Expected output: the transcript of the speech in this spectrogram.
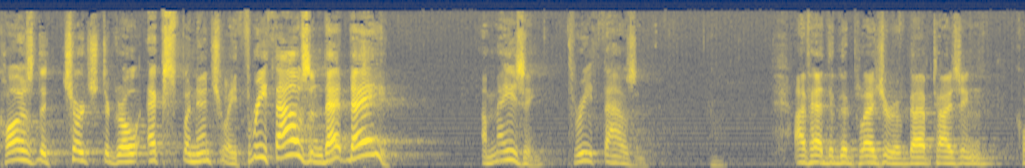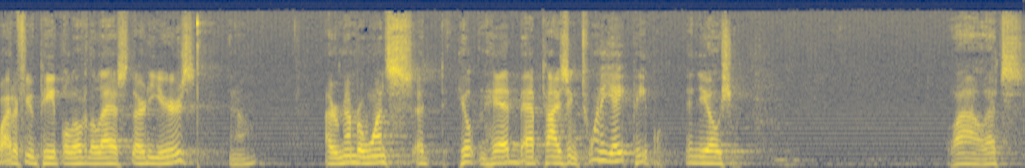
caused the church to grow exponentially. 3,000 that day. Amazing. 3,000. I've had the good pleasure of baptizing quite a few people over the last 30 years. You know, I remember once at Hilton Head baptizing 28 people in the ocean. Wow, that's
